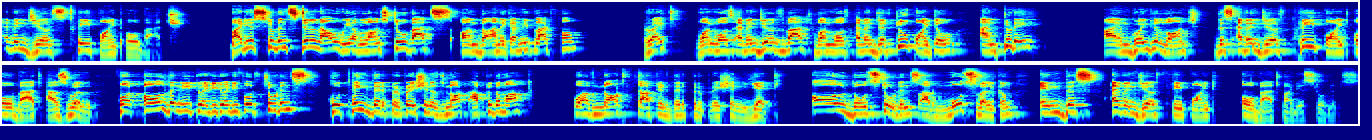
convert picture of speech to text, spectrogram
Avengers 3.0 batch. My dear students, till now we have launched two batches on the Unacademy platform, right? One was Avengers batch, one was Avenger 2.0, and today I am going to launch this Avengers 3.0 batch as well. For all the NEET 2024 students who think their preparation is not up to the mark, who have not started their preparation yet, all those students are most welcome in this Avengers 3.0 batch, my dear students.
